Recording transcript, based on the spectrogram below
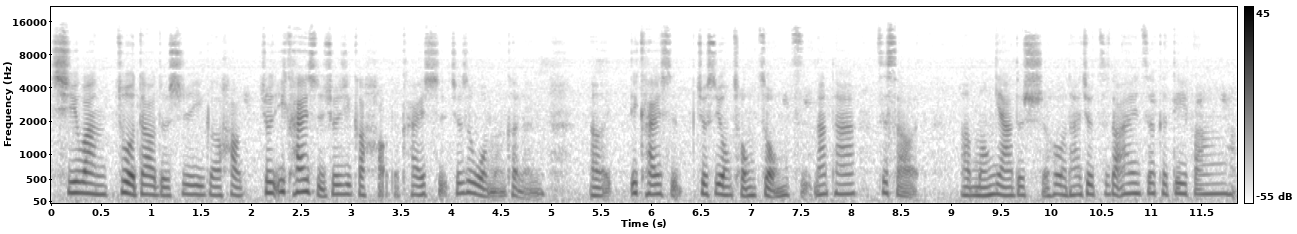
希望做到的是一个好，就一开始就是一个好的开始，就是我们可能呃一开始就是用从种子，那它至少呃萌芽的时候，它就知道哎这个地方啊、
